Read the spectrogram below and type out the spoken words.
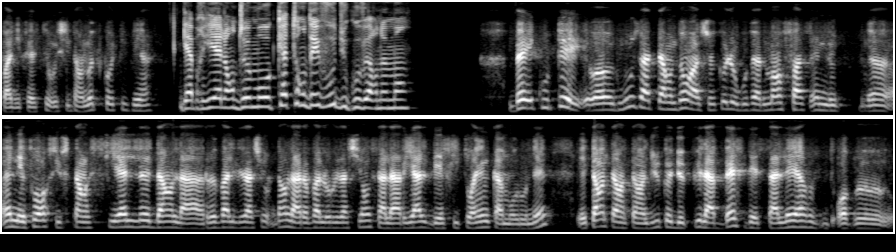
manifester aussi dans notre quotidien. Gabriel, en deux mots, qu'attendez-vous du gouvernement? Ben, écoutez, euh, nous attendons à ce que le gouvernement fasse un, effort substantiel dans la, revalorisation, salariale des citoyens camerounais, étant entendu que depuis la baisse des salaires euh,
